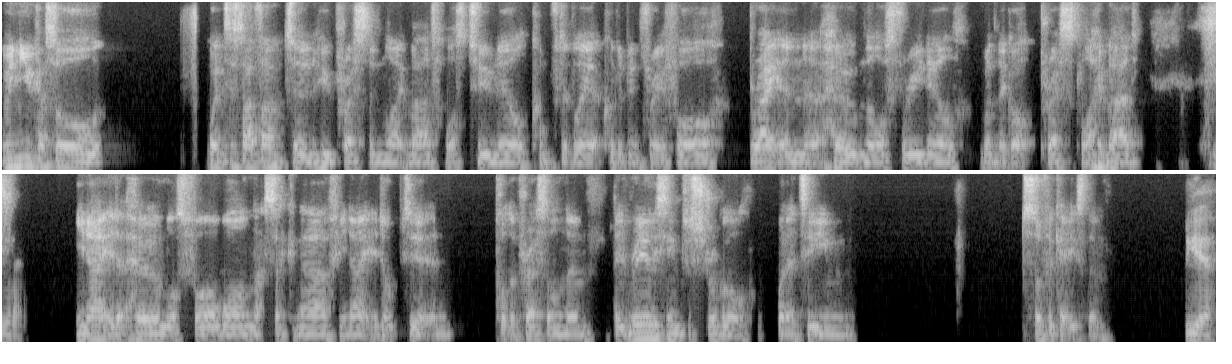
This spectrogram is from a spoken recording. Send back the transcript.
I mean, Newcastle went to Southampton, who pressed them like mad, lost 2 0 comfortably. It could have been 3 or 4. Brighton at home, they lost 3 0 when they got pressed like mad. Yeah. United at home lost 4 1 that second half. United upped it and put the press on them. They really seem to struggle when a team suffocates them. Yeah,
